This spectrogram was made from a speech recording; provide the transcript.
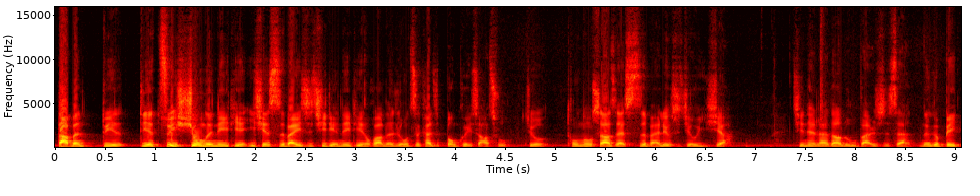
大半跌跌最凶的那一天，一千四百一十七点那天的话呢，融资开始崩溃杀出，就通通杀在四百六十九以下。今天来到了五百二十三，那个被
